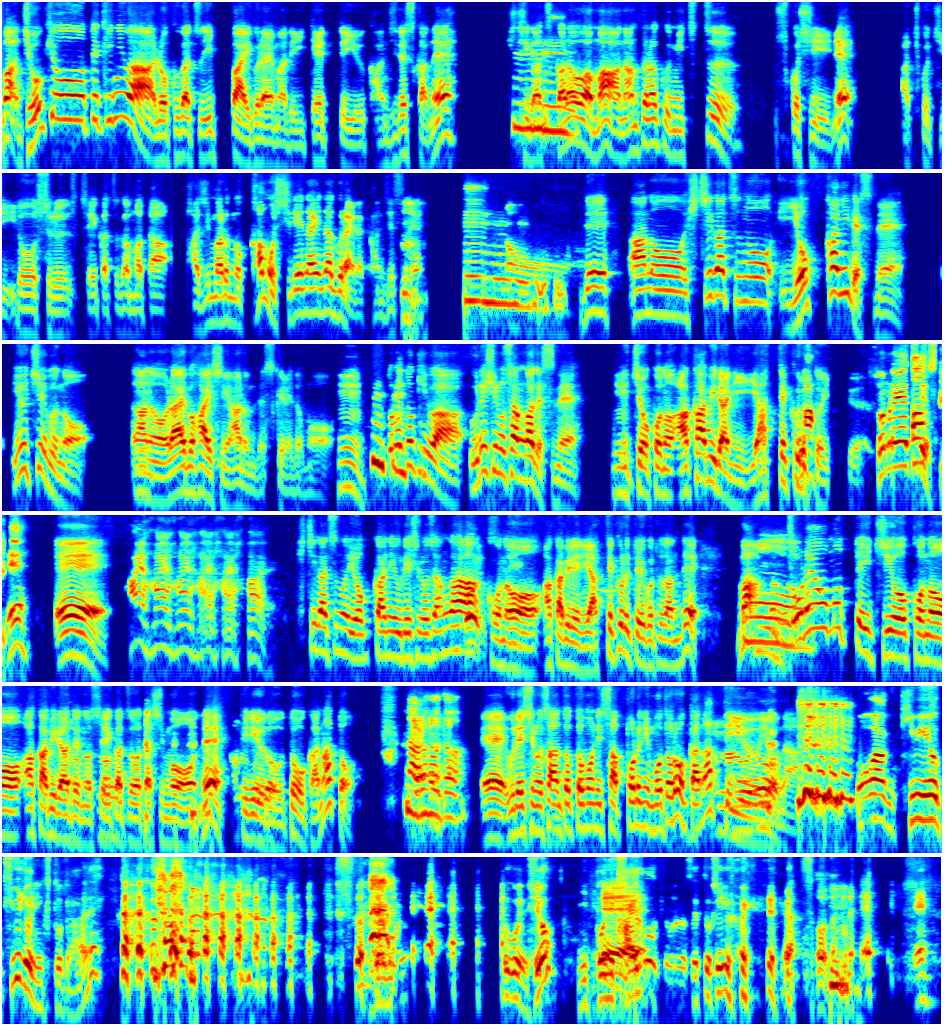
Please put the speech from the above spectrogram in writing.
まあ状況的には6月いっぱいぐらいまでいてっていう感じですかね。7月からはまあなんとなく見つつ少しねあちこち移動する生活がまた始まるのかもしれないなぐらいな感じですね。うんであの7月の4日にですね YouTube のあのライブ配信あるんですけれども、うん。その時は嬉野さんがですね、うん一応この赤ビラにやってくるという、そのやつですね。ええはいはいはいはいはいはい。7月の4日に嬉野さんがこの赤ビラにやってくるということなんで、まあそれをもって一応この赤ビラでの生活を私もねピリオドを打とうかなと、なるほど。えー、嬉野さんと共に札幌に戻ろうかなっていうような。ここは君を救助に行くとだね。そうどこでしょ日本に帰ろうって俺が説得しに行くわけ そうだね。ね。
